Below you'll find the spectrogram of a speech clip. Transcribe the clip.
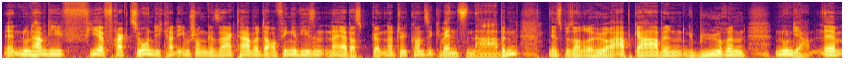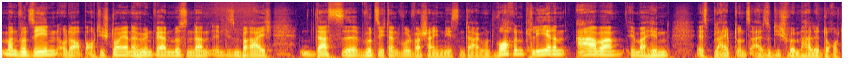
Äh, nun haben die vier Fraktionen, die ich gerade eben schon gesagt habe, darauf hingewiesen, naja, das könnte natürlich Konsequenzen haben, insbesondere höhere Abgaben, Gebühren. Nun ja, äh, man wird sehen, oder ob auch die Steuern erhöht werden müssen dann in diesem Bereich. Das äh, wird sich dann wohl wahrscheinlich in den nächsten Tagen und Wochen klären, aber immerhin, es bleibt uns also die Schwimmhalle dort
